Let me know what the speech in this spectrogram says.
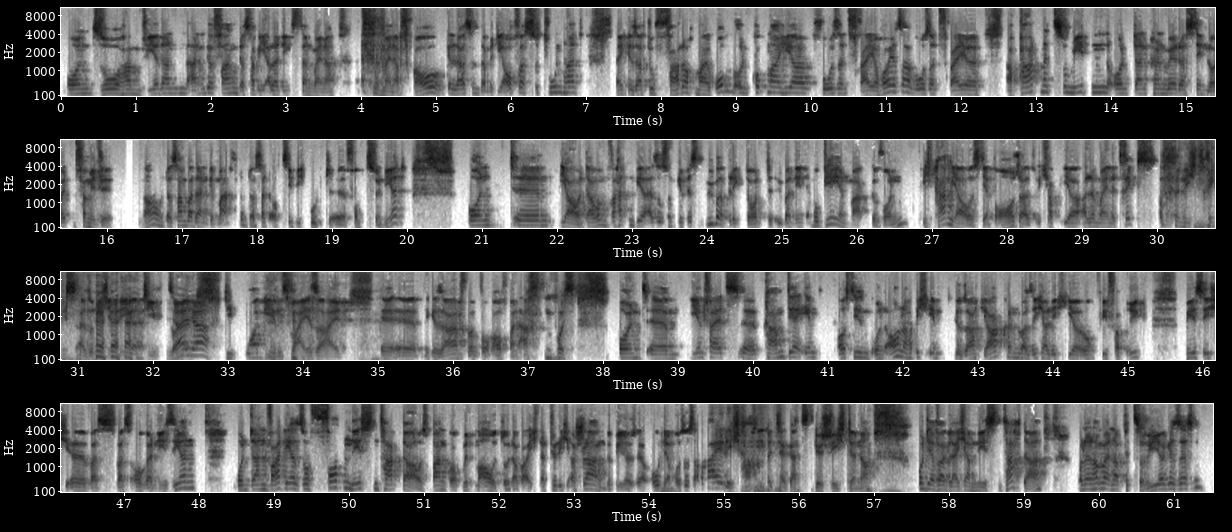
Und so haben wir dann angefangen. Das habe ich allerdings dann meiner, meiner Frau gelassen, damit die auch was zu tun hat. Da habe ich gesagt, du fahr doch mal rum und guck mal hier, wo sind freie Häuser, wo sind freie Apartments zu mieten und dann können wir das den Leuten vermitteln. Ja, und das haben wir dann gemacht und das hat auch ziemlich gut äh, funktioniert. Und ähm, ja, und darum hatten wir also so einen gewissen Überblick dort über den Immobilienmarkt gewonnen. Ich kam ja aus der Branche, also ich habe ihr alle meine Tricks, nicht Tricks, also nicht im Negativ, sondern ja, ja. die Vorgehensweise halt äh, äh, gesagt, worauf man achten muss. Und ähm, jedenfalls äh, kam der eben aus diesem Grund auch. Und da habe ich eben gesagt, ja, können wir sicherlich hier irgendwie fabrikmäßig äh, was, was organisieren. Und dann war der sofort am nächsten Tag da aus Bangkok mit dem Auto. Da war ich natürlich erschlagen gewesen. Oh, der muss es aber eilig haben mit der ganzen Geschichte. Ne? Und der war gleich am nächsten Tag da. Und dann haben wir in einer Pizzeria gesessen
